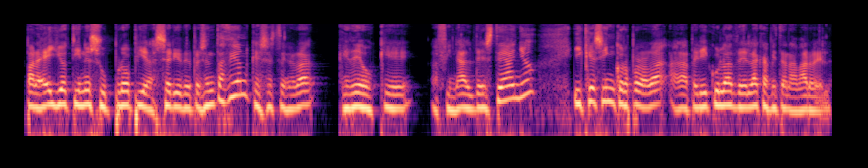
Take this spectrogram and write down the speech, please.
Para ello tiene su propia serie de presentación que se estrenará creo que a final de este año y que se incorporará a la película de la Capitana Marvel.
